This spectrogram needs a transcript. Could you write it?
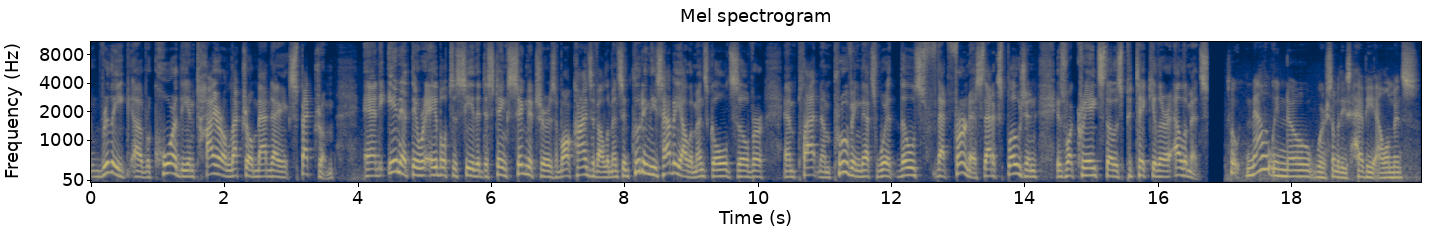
really uh, record the entire electromagnetic spectrum. And in it, they were able to see the distinct signatures of all kinds of elements, including these heavy elements, gold, silver, and platinum, proving that's what those, that furnace, that explosion, is what creates those particular elements. So now that we know where some of these heavy elements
